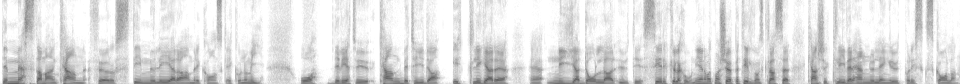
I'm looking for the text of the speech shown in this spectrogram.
det mesta man kan för att stimulera amerikansk ekonomi. Och det vet vi ju kan betyda ytterligare eh, nya dollar ut i cirkulation genom att man köper tillgångsklasser, kanske kliver ännu längre ut på riskskalan.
